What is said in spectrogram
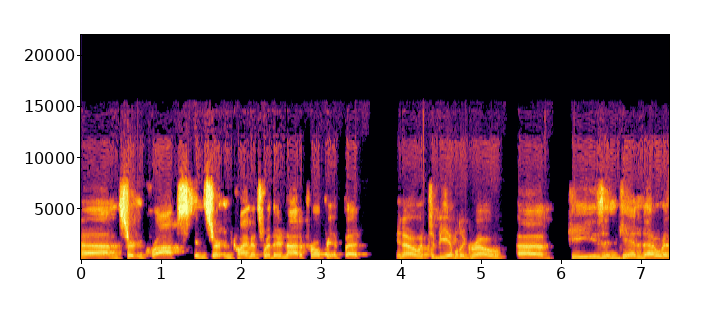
um, certain crops in certain climates where they're not appropriate. But you know, to be able to grow uh, peas in Canada where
